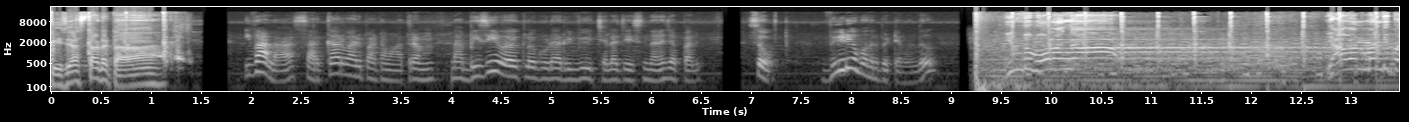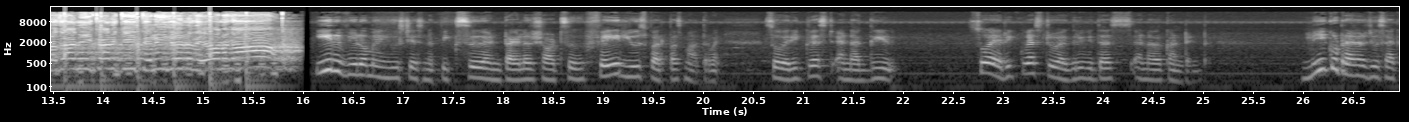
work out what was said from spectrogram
చేసేస్తాడట. ఇవాళ సర్కార్ వారి పాట మాత్రం నా బిజీ వర్క్లో కూడా రివ్యూ ఇచ్చేలా చేసిందని చెప్పాలి. సో వీడియో మొదలు పెట్టే ముందు ఇందు మూలంగా యావన్ మంది ప్రజానీకానికి తెలియజేయనిది ఏమనగా? ఈ రివ్యూలో మేము యూస్ చేసిన pics and trailer shorts fair use purpose మాత్రమే. So request and agree so I request to agree with us and our content. మీకు ట్రైలర్ చూశాక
